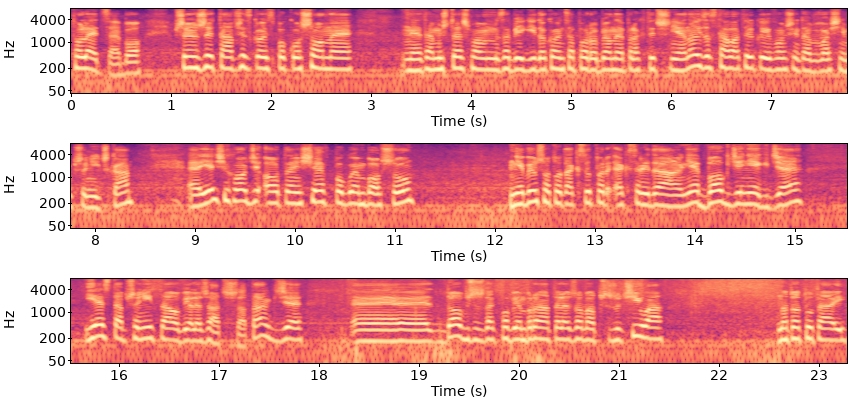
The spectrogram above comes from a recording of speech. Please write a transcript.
to lecę, bo przężyta, wszystko jest pokłoszone, tam już też mam zabiegi do końca porobione praktycznie, no i została tylko i wyłącznie ta właśnie pszeniczka. E, Jeśli chodzi o ten siew po głęboszu, nie wyszło to tak super ekstra idealnie, bo gdzie niegdzie jest ta pszenica o wiele rzadsza. Tam gdzie e, dobrze, że tak powiem, brona talerzowa przyrzuciła, no to tutaj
